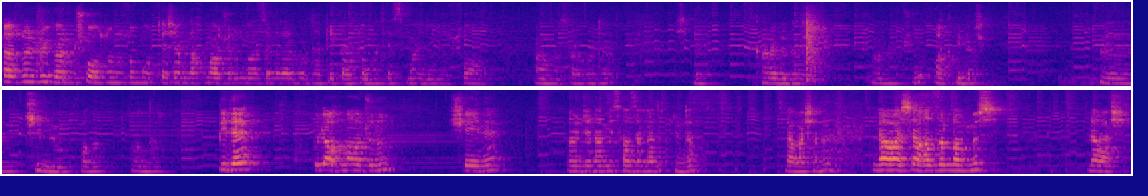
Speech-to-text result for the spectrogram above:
Az önce görmüş olduğunuz o muhteşem lahmacunun malzemeleri burada. Biber, domates, maydanoz, soğan. Ondan sonra burada işte karabiber, şu akbiber, ee, kimyon falan onlar. Bir de bu lahmacunun şeyini önceden biz hazırladık dünden. Lavaşını. Lavaşa hazırlanmış lavaş.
